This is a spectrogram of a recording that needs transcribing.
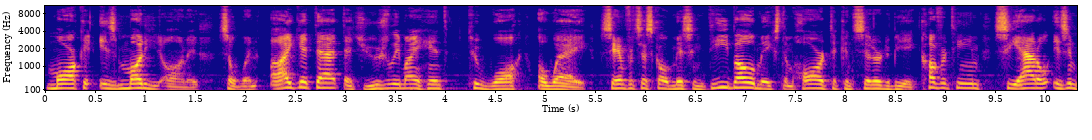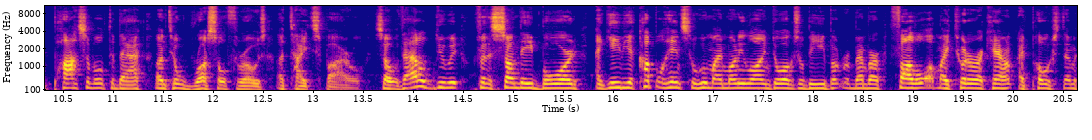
market is muddied on it. So when I get that, that's usually my hint to walk away. San Francisco missing Deebo makes them hard to consider to be a cover team. Seattle is impossible to back until Russell throws a tight spiral. So that'll do it for the Sunday board. I gave you a couple hints to who my money line dogs will be, but remember, follow up my Twitter account. I post them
